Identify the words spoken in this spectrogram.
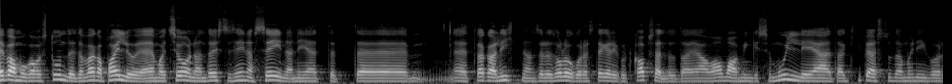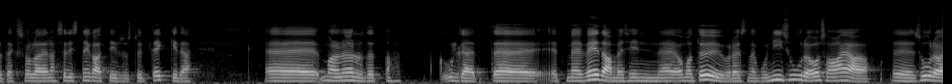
ebamugavustundeid on väga palju ja emotsioone on tõesti seinast seina, nii et, et et väga lihtne on selles olukorras tegelikult kapselduda ja oma mingisse mulli jääda, kibestuda mõnikord, eks ole, noh, sellist negatiivsust võib tekkida. ma olen öelnud, et noh, kuulge, et, et me veedame siin oma töö juures nagu nii suure osa aja, suure,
